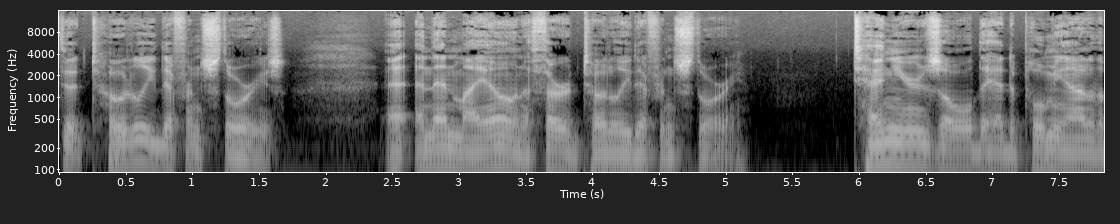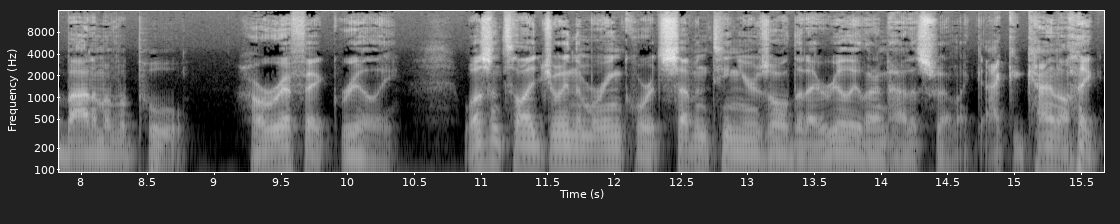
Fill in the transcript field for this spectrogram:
two totally different stories. And then my own, a third totally different story. 10 years old, they had to pull me out of the bottom of a pool. Horrific, really. It wasn't until I joined the Marine Corps at 17 years old that I really learned how to swim. Like I could kind of like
